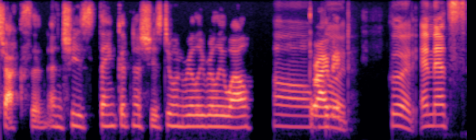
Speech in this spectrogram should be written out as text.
checks, and and she's thank goodness she's doing really, really well. Oh, thriving. good. Good. And that's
